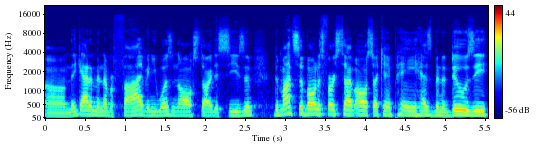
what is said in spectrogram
Um, they got him at number five, and he wasn't all-star this season. Domantas Sabonis' first-time all-star campaign has been a doozy.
